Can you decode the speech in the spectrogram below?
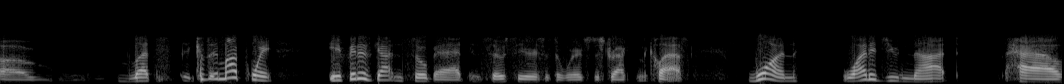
uh, let's. Because in my point, if it has gotten so bad and so serious as to where it's distracting the class, one, why did you not have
